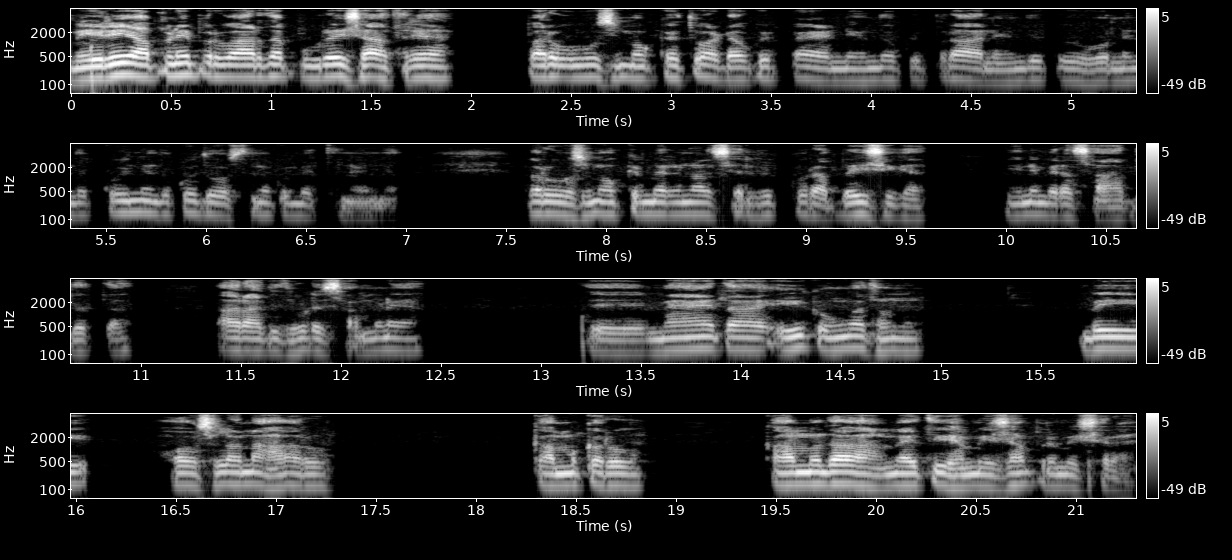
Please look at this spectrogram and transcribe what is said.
ਮੇਰੇ ਆਪਣੇ ਪਰਿਵਾਰ ਦਾ ਪੂਰਾ ਹੀ ਸਾਥ ਰਿਹਾ ਪਰ ਉਸ ਮੌਕੇ ਤੁਹਾਡਾ ਕੋਈ ਭੈਣ ਨਹੀਂ ਹੁੰਦਾ ਕੋਈ ਭਰਾ ਨਹੀਂ ਹੁੰਦਾ ਕੋਈ ਹੋਰ ਨਹੀਂ ਹੁੰਦਾ ਕੋਈ ਨਹੀਂ ਹੁੰਦਾ ਕੋਈ ਦੋਸਤ ਨਹੀਂ ਕੋਈ ਮਿੱਤਰ ਨਹੀਂ ਹੁੰਦਾ। ਪਰ ਉਸ ਮੌਕੇ ਮੇਰੇ ਨਾਲ ਸਿਰਫ ਇੱਕੋ ਰੱਬ ਹੀ ਸੀਗਾ ਜਿਹਨੇ ਮੇਰਾ ਸਾਥ ਦਿੱਤਾ। ਔਰ ਅੱਜ ਤੁਹਾਡੇ ਸਾਹਮਣੇ ਆ। ਤੇ ਮੈਂ ਤਾਂ ਇਹ ਕਹੂੰਗਾ ਤੁਹਾਨੂੰ ਵੀ ਹੌਸਲਾ ਨਾ ਹਾਰੋ ਕੰਮ ਕਰੋ ਕੰਮ ਦਾ ਹਮੈਤੀ ਹਮੇਸ਼ਾ ਪਰਮੇਸ਼ਰ ਹੈ।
